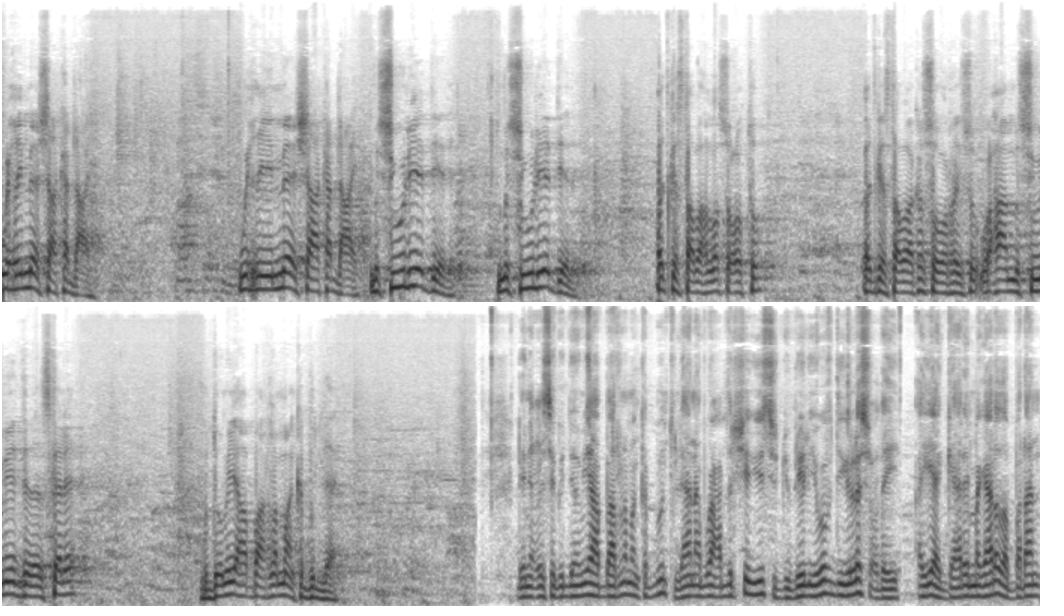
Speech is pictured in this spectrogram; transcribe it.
Wixii meeshaa ka dhacay wixii meeshaa ka dhacay mas'uuliyaddeeda mas'uuliyaddeeda cid kastaba ha socoto cid kastaba ha ka soo horrayso waxaa mas'uuliyaddeeda iska leh guddoomiyaha baarlamaanka puntland. Dhinaciisa guddoomiyaha baarlamaanka puntland abwaan cabdirashiid yuusuf jibriil iyo wafdigii la socday ayaa gaaray magaalada badhan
